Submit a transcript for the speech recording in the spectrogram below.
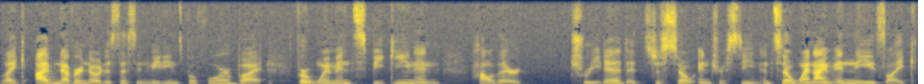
like I've never noticed this in meetings before, but for women speaking and how they're treated, it's just so interesting. And so when I'm in these like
